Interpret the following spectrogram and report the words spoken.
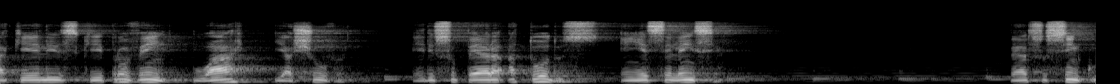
aqueles que provêm o ar e a chuva. Ele supera a todos em excelência. Verso 5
